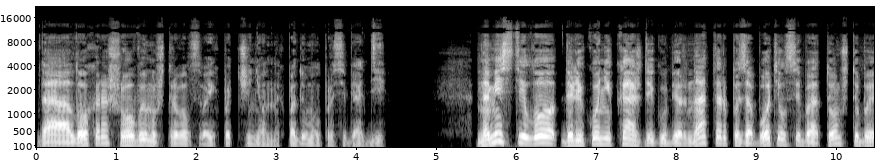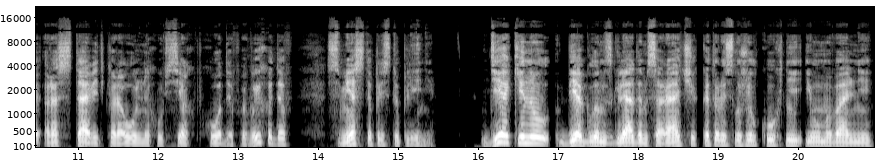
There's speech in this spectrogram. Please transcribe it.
Да, Ло хорошо вымуштровал своих подчиненных, подумал про себя Ди. На месте Ло далеко не каждый губернатор позаботился бы о том, чтобы расставить караульных у всех входов и выходов с места преступления. Ди окинул беглым взглядом сарайчик, который служил кухней и умывальней,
